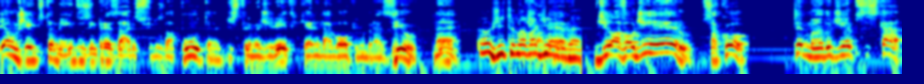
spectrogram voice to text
E é um jeito também dos empresários filhos da puta, de extrema direita, que querem dar golpe no Brasil, né? É um jeito de lavar dinheiro, né? De lavar o dinheiro, sacou? Você manda o dinheiro pra esses caras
